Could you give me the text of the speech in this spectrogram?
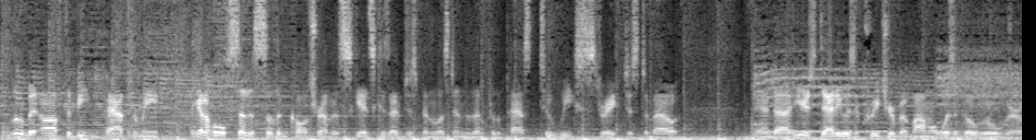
a little bit off the beaten path for me. I got a whole set of Southern culture on the skids because I've just been listening to them for the past two weeks straight, just about. And uh, here's Daddy was a preacher, but Mama was a go go girl.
